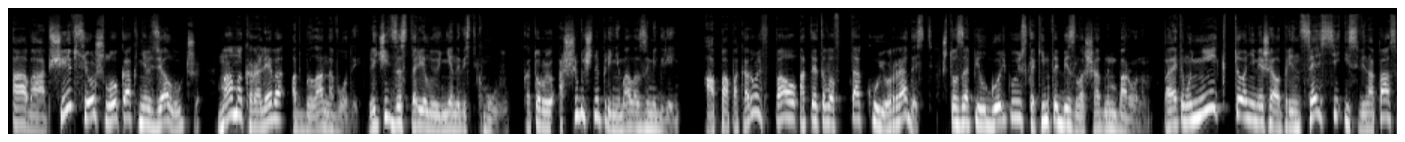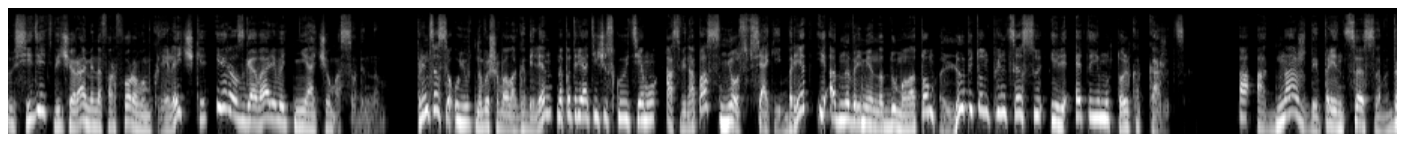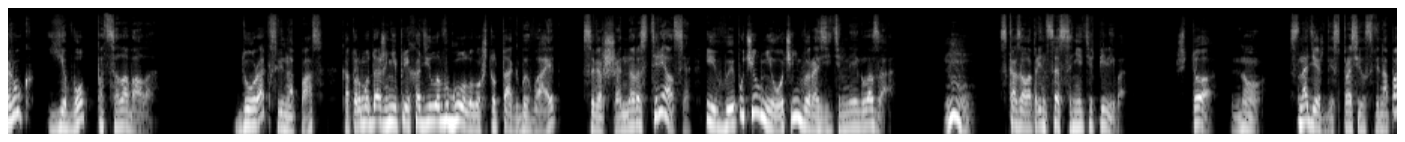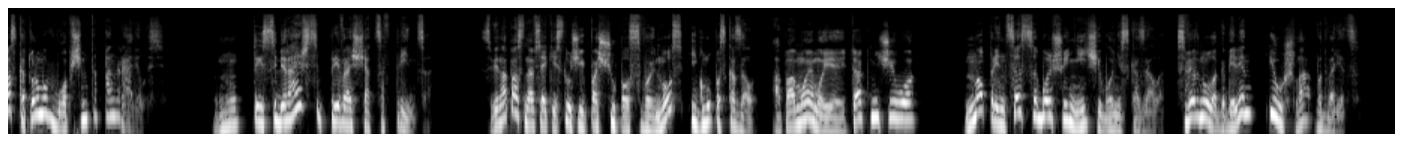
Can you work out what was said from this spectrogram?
А вообще все шло как нельзя лучше. Мама королева отбыла на воды, лечить застарелую ненависть к мужу, которую ошибочно принимала за мигрень, а папа-король впал от этого в такую радость, что запил горькую с каким-то безлошадным бароном. Поэтому никто не мешал принцессе и свинопасу сидеть вечерами на фарфоровом крылечке и разговаривать ни о чем особенном. Принцесса уютно вышивала гобелен на патриотическую тему, а свинопас нес всякий бред и одновременно думал о том, любит он принцессу или это ему только кажется. А однажды принцесса вдруг его поцеловала. Дурак-свинопас, которому даже не приходило в голову, что так бывает, совершенно растерялся и выпучил не очень выразительные глаза. «Ну?» — сказала принцесса нетерпеливо. «Что «ну?» — с надеждой спросил свинопас, которому, в общем-то, понравилось. «Ну, ты собираешься превращаться в принца?» Свинопас на всякий случай пощупал свой нос и глупо сказал, «А по-моему, я и так ничего». Но принцесса больше ничего не сказала, свернула гобелен и ушла во дворец.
